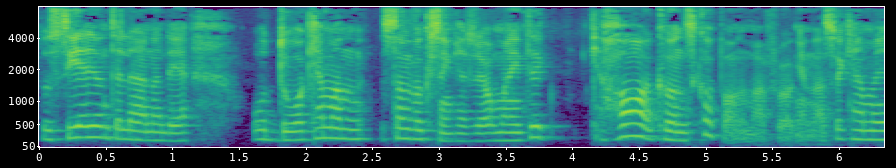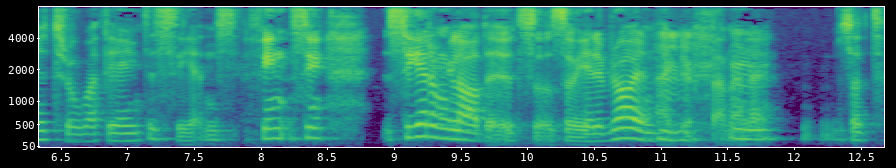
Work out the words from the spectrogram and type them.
då ser ju inte lärarna det. Och då kan man som vuxen kanske, om man inte har kunskap om de här frågorna så kan man ju tro att det inte ser, fin, se, ser de glada ut så, så är det bra i den här Mm. gruppen. Mm. Eller? Så att,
